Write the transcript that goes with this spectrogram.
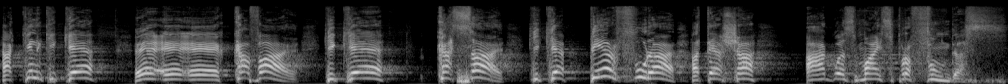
aquele que quer é, é, é, cavar, que quer caçar, que quer perfurar até achar águas mais profundas.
